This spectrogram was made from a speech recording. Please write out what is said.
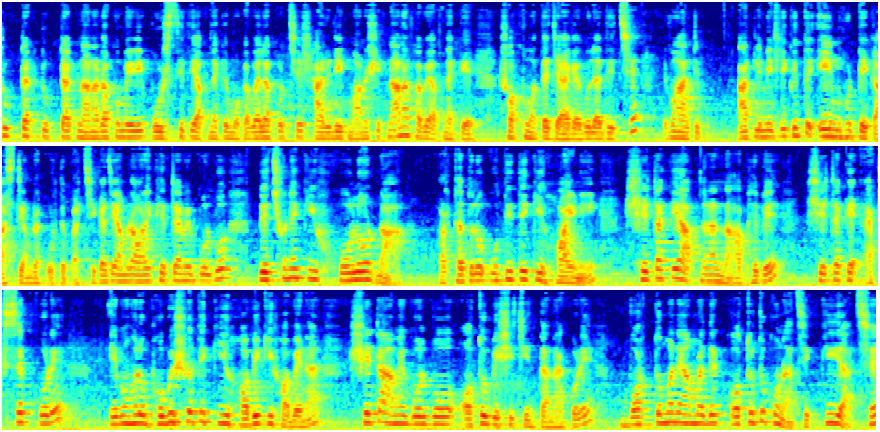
টুকটাক টুকটাক নানা রকমেরই পরিস্থিতি আপনাকে মোকাবেলা করছে, শারীরিক, মানসিক নানাভাবে আপনাকে সক্ষমতার জায়গাগুলো দিচ্ছে এবং আলটি আলটিমেটলি কিন্তু এই মুহূর্তে এই কাজটি আমরা করতে পারছি। কাজে আমরা অনেক ক্ষেত্রে আমি বলব, পেছনে কি হলো না অর্থাৎ হলো অতীতে কি হয়নি, সেটাকে আপনারা না ভেবে সেটাকে অ্যাকসেপ্ট করে এবং হলো ভবিষ্যতে কি হবে কি হবে না, সেটা আমি বলব অত বেশি চিন্তা না করে, বর্তমানে আমাদের কতটুকুন আছে, কি আছে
